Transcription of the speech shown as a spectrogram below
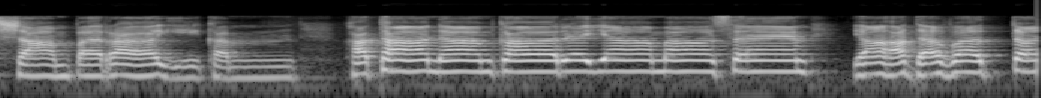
शाम्परायिकं हतानां कारयामास यादवत्तनुपूर्वसः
